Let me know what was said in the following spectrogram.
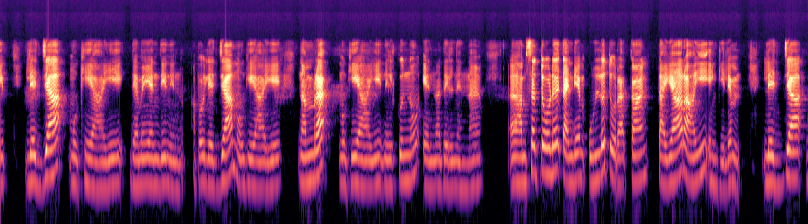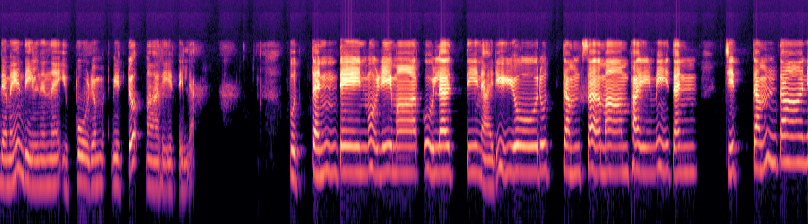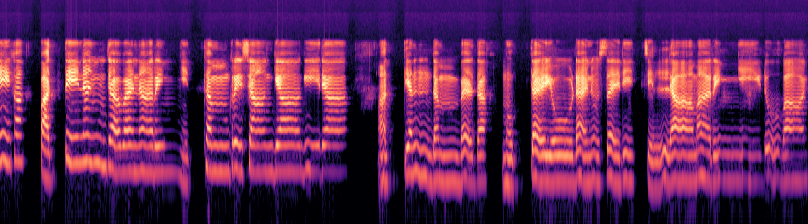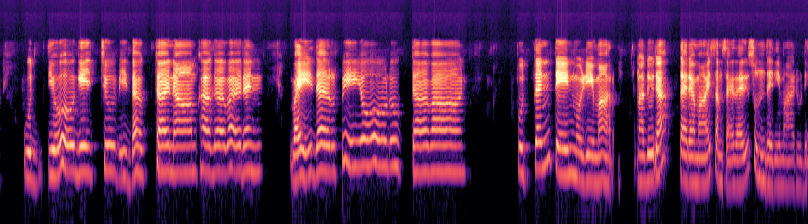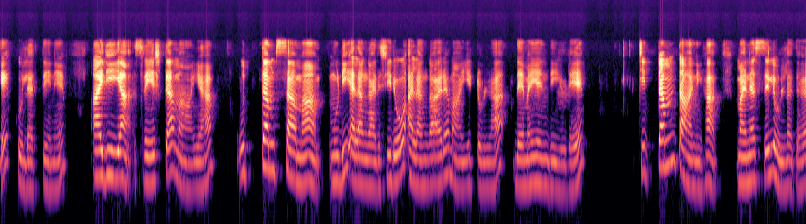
ലജ്ജാമുഖിയായി ദമയന്തി നിന്നു. അപ്പോൾ ലജ്ജാമുഖിയായി നമ്രമുഖിയായി നിൽക്കുന്നു എന്നതിൽ നിന്ന് ഹംസത്തോട് തന്റെ ഉള്ളു തുറക്കാൻ തയ്യാറായി എങ്കിലും ലജ്ജ ദമയന്തിയിൽ നിന്ന് ഇപ്പോഴും വിട്ടു മാറിയിട്ടില്ല. പുത്തൻ തേൻ കുലത്തിനരിയോരുത്തം സമാം ഭൈമിതൻ. ചിത്തം താനിഹ പത്തിനഞ്ചവനറിഞ്ഞിത്തം കൃശാങ്ക്യാഗിര അത്യന്തം ബദ മുക്തയോടനുസരിച്ചെല്ലാമറിഞ്ഞിടുവാൻ ഉദ്യോഗിച്ചു വിദഗ്ധനാം ഖഗവരൻ വൈദർഭിയോടുക്തവാൻ പുത്തൻ തേൻമൊഴിമാർ മധുര തരമായി സംസാരം അതായത് സുന്ദരിമാരുടെ കുലത്തിന് അരിയ ശ്രേഷ്ഠമായ ഉത്തംസമാം മുടി അലങ്കാര ശിരോ അലങ്കാരമായിട്ടുള്ള ദമയന്തിയുടെ ചിത്തം താനിഹ മനസ്സിലുള്ളത്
